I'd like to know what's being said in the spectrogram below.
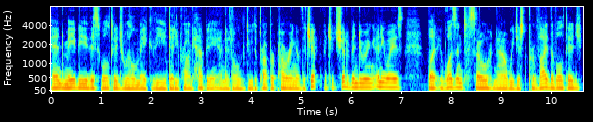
and maybe this voltage will make the DediProg happy and it'll do the proper powering of the chip, which it should have been doing anyways, but it wasn't. So now we just provide the voltage.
